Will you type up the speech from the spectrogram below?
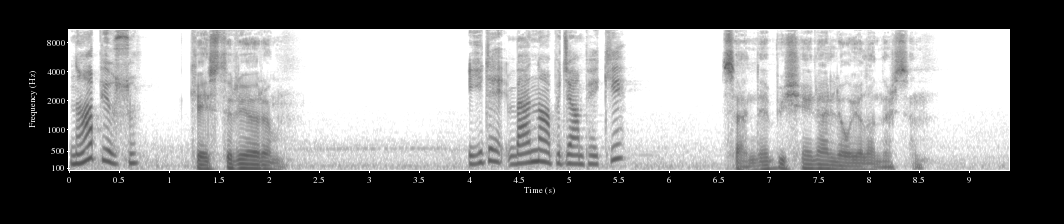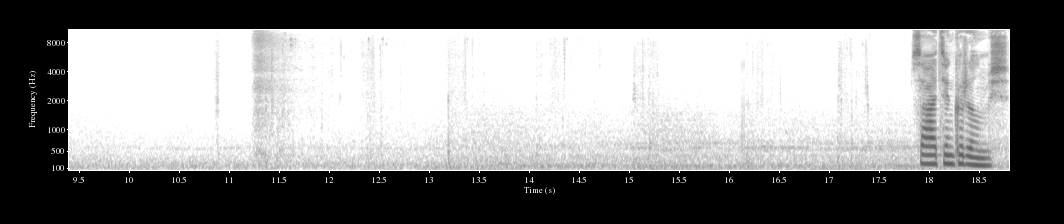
Ne yapıyorsun? Kestiriyorum. İyi de ben ne yapacağım peki? Sen de bir şeylerle oyalanırsın. Saatin kırılmış.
